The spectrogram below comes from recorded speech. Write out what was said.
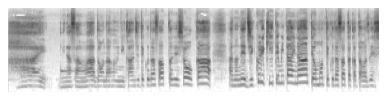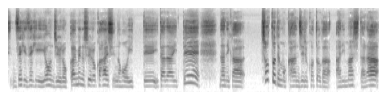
はい皆さんはどんな風に感じてくださったでしょうか？あのねじっくり聞いてみたいなって思ってくださった方はぜひぜひぜひ46回目の収録配信の方行っていただいて何かちょっとでも感じることがありましたら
